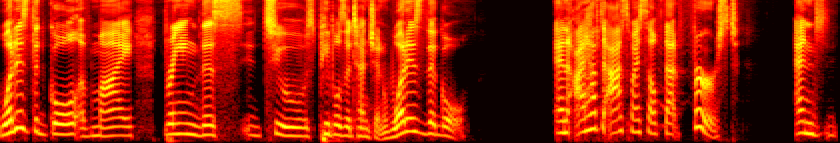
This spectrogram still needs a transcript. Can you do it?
What is the goal of my bringing this to people's attention? What is the goal? And I have to ask myself that first. And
